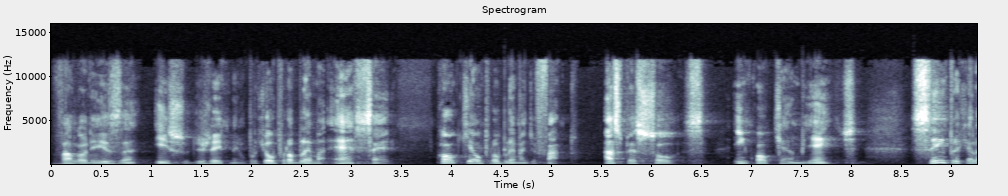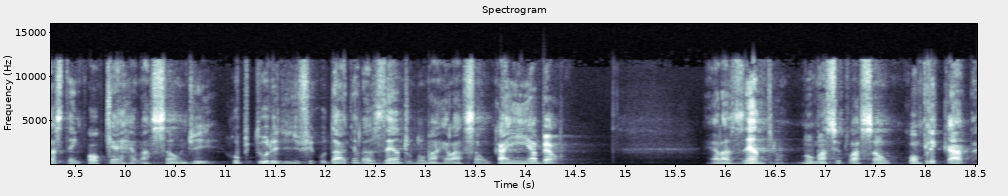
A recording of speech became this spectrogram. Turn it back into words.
valoriza isso de jeito nenhum, porque o problema é sério. Qual que é o problema de fato? As pessoas, em qualquer ambiente, sempre que elas têm qualquer relação de ruptura de dificuldade, elas entram numa relação Caim e Abel elas entram numa situação complicada.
